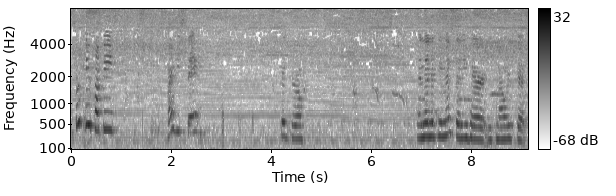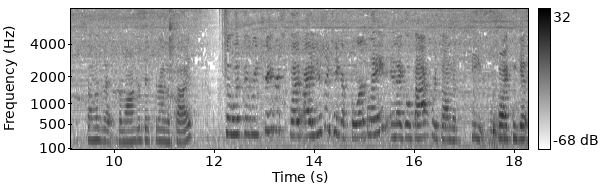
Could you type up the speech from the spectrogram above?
It's okay, puppy. Ivy, stay. Good girl. And then if you miss any hair, you can always get some of the, the longer bits around the sides. So with the retriever's foot, I usually take a four blade and I go backwards on the feet so I can get,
